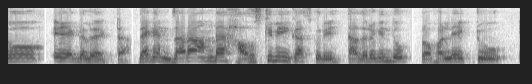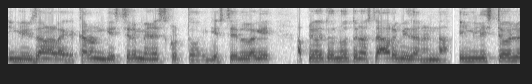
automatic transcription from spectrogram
তো এই গেল একটা। দেখেন, যারা আমরা হাউসকিপিং কাজ করি, তাদেরও কিন্তু প্রপারলি একটু ইংলিশ জানা লাগে, কারণ গেস্টের ম্যানেজ করতে হয়। গেস্টের লাগে আপনি হয়তো নতুন আসলে আরবি জানেন। না। ইংলিশটা হলো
